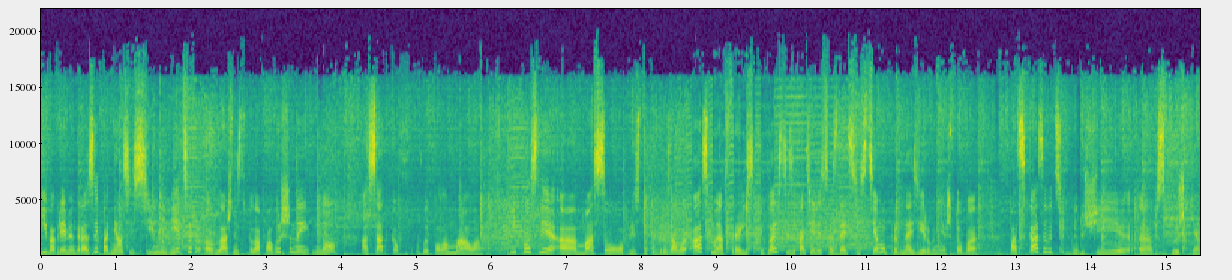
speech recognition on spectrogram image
И во время грозы поднялся сильный ветер, э, влажность была повышенной, но осадков выпало мало. И после а, массового приступа грозовой астмы австралийские власти захотели создать систему прогнозирования, чтобы подсказывать будущие э, вспышки.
